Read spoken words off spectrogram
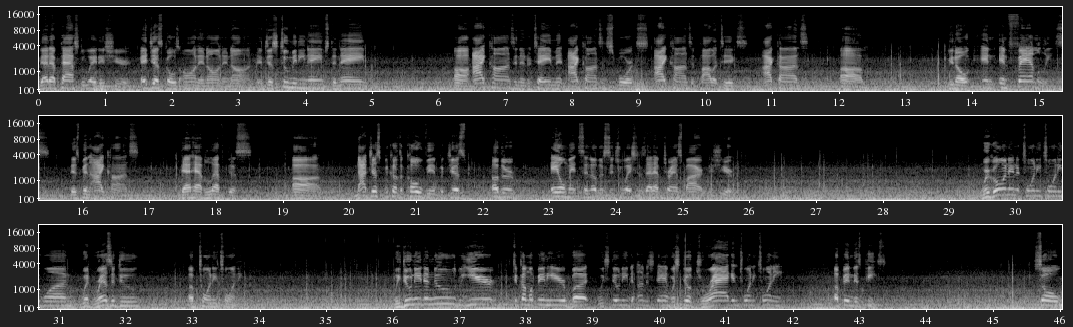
that have passed away this year. It just goes on and on and on. It's just too many names to name. Uh, icons in entertainment, icons in sports, icons in politics, icons, um, you know, in in families. There's been icons that have left us, uh, not just because of COVID, but just other ailments and other situations that have transpired this year. We're going into 2021 with residue of 2020. We do need a new year to come up in here, but we still need to understand we're still dragging 2020 up in this piece. So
